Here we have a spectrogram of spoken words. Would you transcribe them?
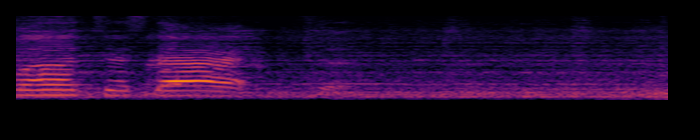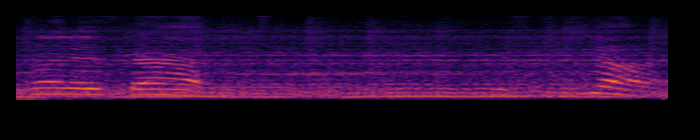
What is that? What is that? This is not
